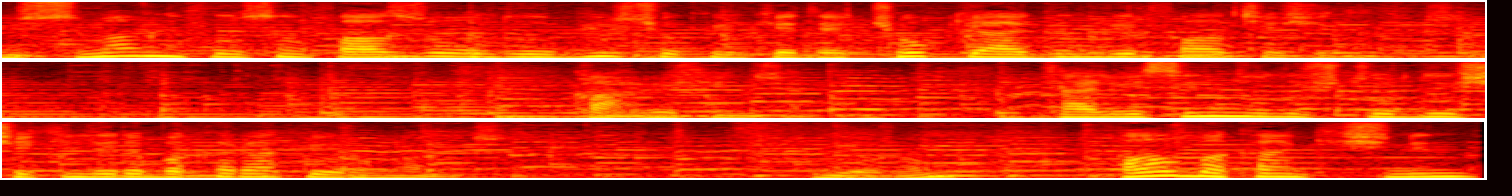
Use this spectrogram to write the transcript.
Müslüman nüfusun fazla olduğu birçok ülkede çok yaygın bir fal çeşididir. Kahve fincanı, telvesinin oluşturduğu şekillere bakarak yorumlanır. Yorum, fal bakan kişinin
